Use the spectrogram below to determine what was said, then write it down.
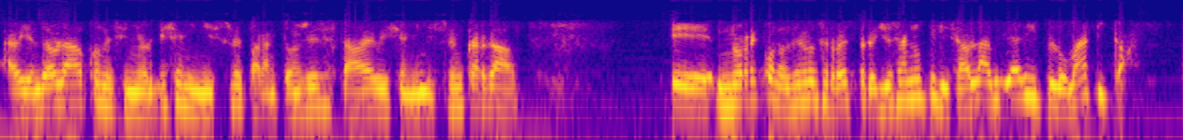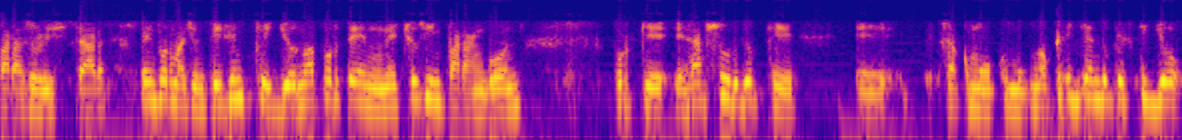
habiendo hablado con el señor viceministro, que para entonces estaba de viceministro encargado, eh, no reconocen los errores, pero ellos han utilizado la vía diplomática para solicitar la información que dicen que yo no aporté en un hecho sin parangón, porque es absurdo que, eh, o sea, como, como no creyendo que es que yo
